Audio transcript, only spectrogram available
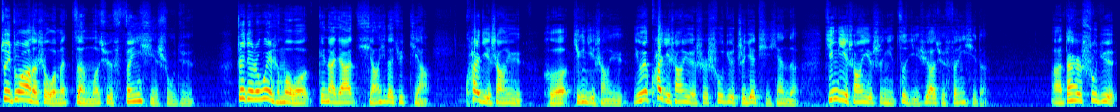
最重要的是我们怎么去分析数据。这就是为什么我跟大家详细的去讲会计商誉和经济商誉，因为会计商誉是数据直接体现的，经济商誉是你自己需要去分析的，啊，但是数据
